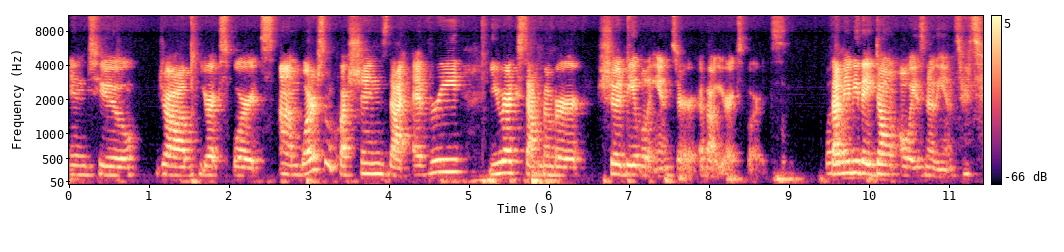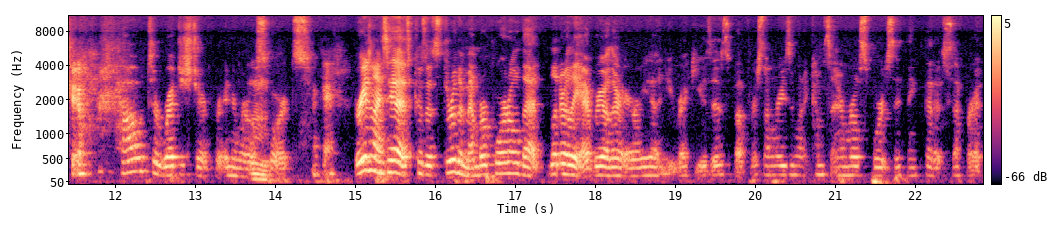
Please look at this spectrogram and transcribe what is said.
into job UREC sports. Um, what are some questions that every UREC staff member should be able to answer about UREC sports that maybe they don't always know the answer to? how to register for intramural Mm. sports. Okay. The reason I say that is because it's through the member portal that literally every other area in UREC uses, but for some reason when it comes to intramural sports, they think that it's separate.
